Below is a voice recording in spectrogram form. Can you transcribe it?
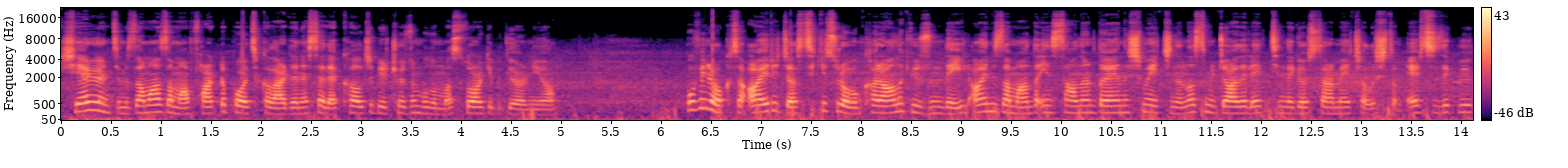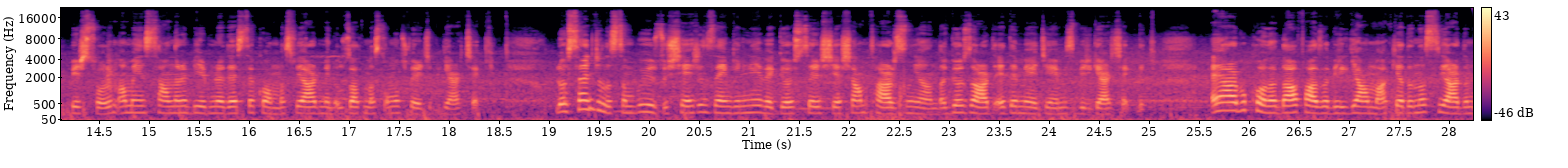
Şehir yönetimi zaman zaman farklı politikalar denese de kalıcı bir çözüm bulunması zor gibi görünüyor. Bu vlogda ayrıca Skid Row'un karanlık yüzünü değil, aynı zamanda insanların dayanışma içinde nasıl mücadele ettiğini de göstermeye çalıştım. Evsizlik büyük bir sorun ama insanların birbirine destek olması ve yardım eli uzatması umut verici bir gerçek. Los Angeles'ın bu yüzü şehrin zenginliği ve gösteriş yaşam tarzının yanında göz ardı edemeyeceğimiz bir gerçeklik. Eğer bu konuda daha fazla bilgi almak ya da nasıl yardım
